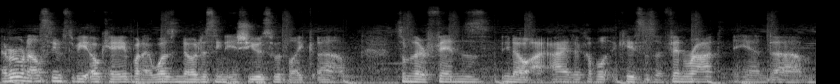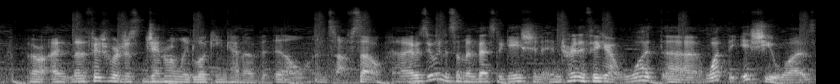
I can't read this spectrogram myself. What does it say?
everyone else seems to be okay, but I was noticing issues with like um, some of their fins. You know, I, I, had a couple of cases of fin rot, and, um, and the fish were just generally looking kind of ill and stuff. So I was doing some investigation and trying to figure out what uh, what the issue was,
